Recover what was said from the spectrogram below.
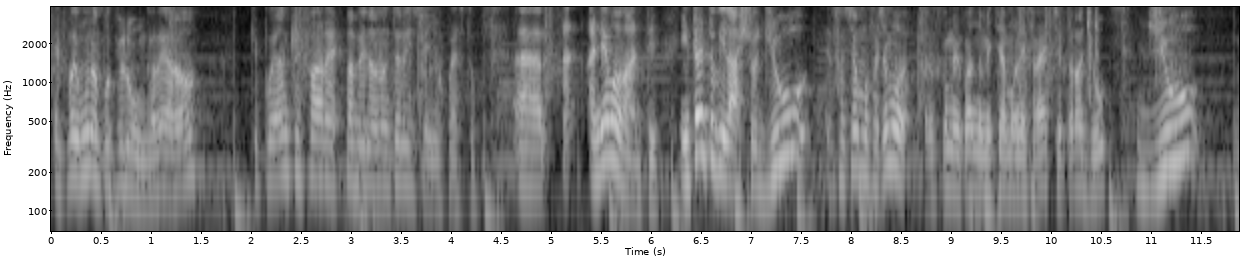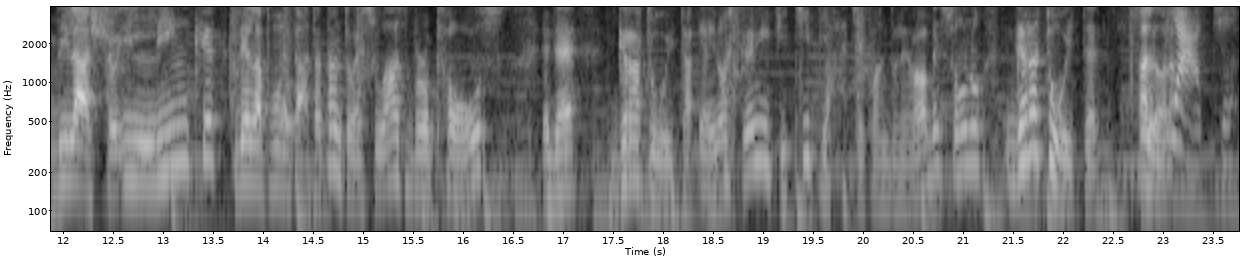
e poi una un po' più lunga, vero? Che puoi anche fare... Vabbè no, non te lo insegno questo. Eh, andiamo avanti. Intanto vi lascio giù, facciamo, facciamo eh, come quando mettiamo le frecce, però giù. Giù vi lascio il link della puntata. Tanto è su Hasbro Pulse ed è gratuita e ai nostri amici ci piace quando le robe sono gratuite. Ci allora, piace.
